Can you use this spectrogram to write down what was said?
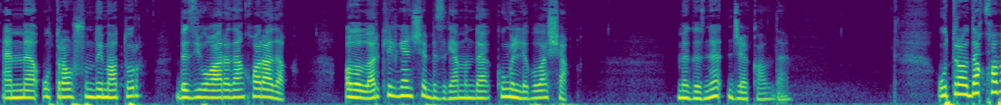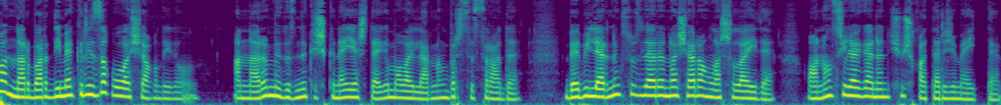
әмма утрау шундый матур без югарыдан карадык олылар килгәнче безгә монда күңелле булачак мөгезне Джек алды. Утрауда кабаннар бар, димәк ризык булачак, диде ул. Аннары мөгезне кичкенә яшьтәге малайларның берсе сорады. Бәбиләрнең сүзләре начар аңлашыла иде. Аның сөйләгәнен шушка тәрҗемә итте.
